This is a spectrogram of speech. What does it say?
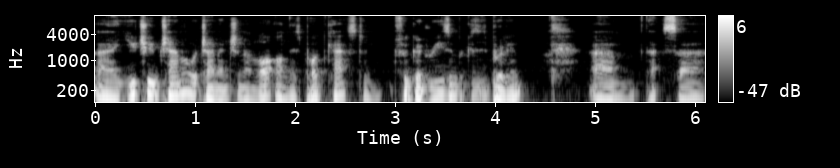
a YouTube channel which I mention a lot on this podcast, and for good reason because it's brilliant. Um, that's uh,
